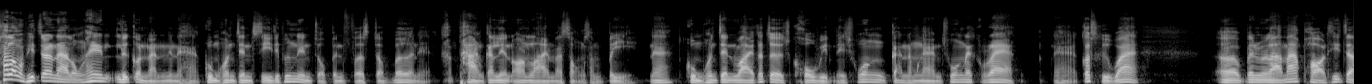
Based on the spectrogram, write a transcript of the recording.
ถ้าเรามาพิจารณาลงให้ลึกกว่านั้นเนี่ยนะฮะกลุ่มคน Gen Z ที่เพิ่งเรียนจบเป็น first jobber เนี่ยผ่านการเรียนออนไลน์มา2อสปีนะกลุ่มคน Gen Y ก็เจอโควิด ในช่วงการทำงานช่วงแรกๆนะฮะก็ถือว่าเออเป็นเวลามากพอที่จะ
